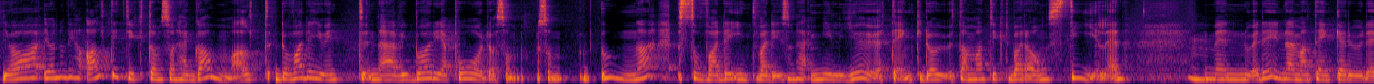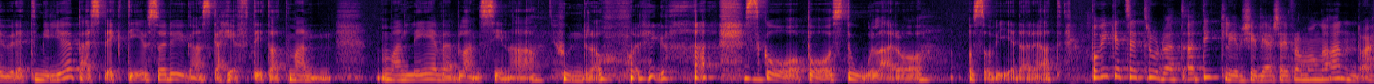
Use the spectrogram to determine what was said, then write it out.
Ja, ja vi har alltid tyckt om sånt här gammalt. Då var det ju inte när vi började på då som, som unga så var det inte var det sån här miljötänk då utan man tyckte bara om stilen. Mm. Men nu är det när man tänker ur det ur ett miljöperspektiv så är det ju ganska häftigt att man, man lever bland sina hundraåriga skåp och stolar och, och så vidare. Att, På vilket sätt tror du att, att ditt liv skiljer sig från många andra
